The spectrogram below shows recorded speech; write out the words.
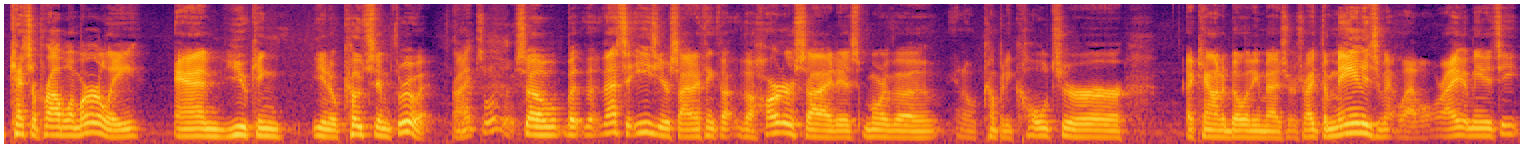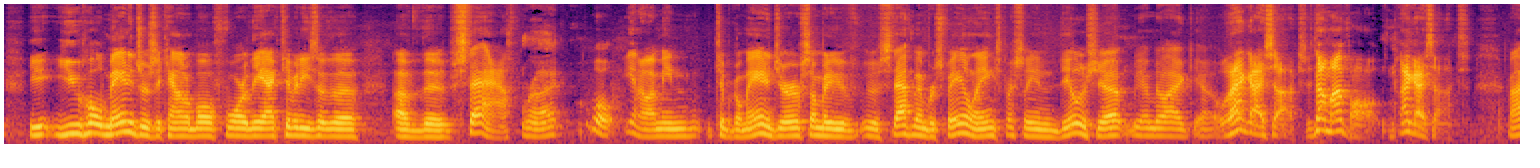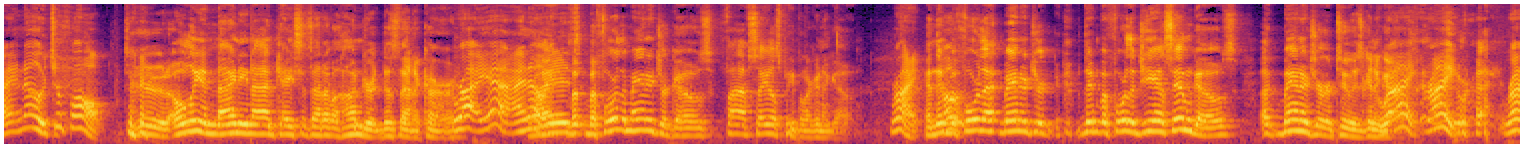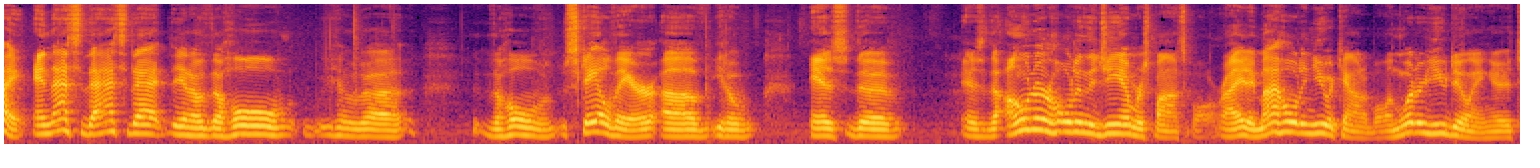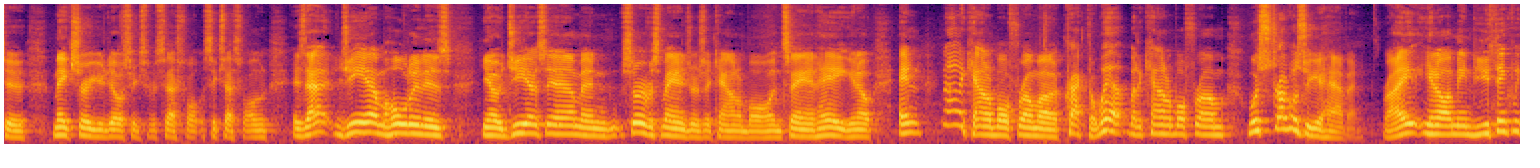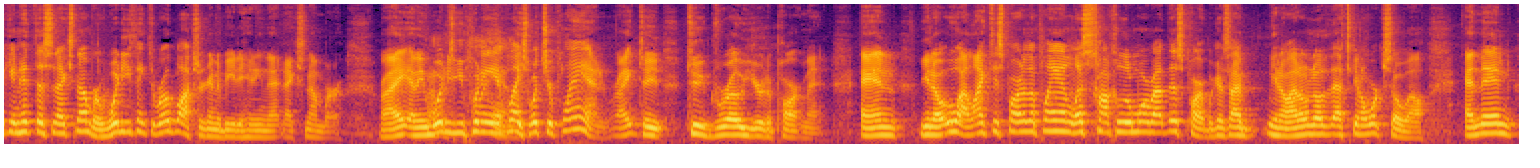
catch a problem early and you can you know coach them through it right Absolutely. so but th- that's the easier side i think the, the harder side is more the you know company culture accountability measures right the management level right i mean it's you you hold managers accountable for the activities of the of the staff Right. well, you know, I mean, typical manager, if somebody, if staff member's failing, especially in dealership, you know, be like, well, that guy sucks. It's not my fault. That guy sucks. Right? No, it's your fault. Dude, only in 99 cases out of 100 does that occur. Right? Yeah, I know. Right? But before the manager goes, five salespeople are going to go. right. And then Oh, before that manager, then before the GSM goes, a manager or two is going to go. Right, right, right, and that's that's that you know the whole you know uh, the whole scale there of you know as the is the owner holding the GM responsible, right? Am I holding you accountable? And what are you doing uh, to make sure your deal is successful? Successful? Is that GM holding his, you know, GSM and service managers accountable and saying, hey, you know, and not accountable from a crack the whip, but accountable from what struggles are you having? right? You know, I mean, do you think we can hit this next number? What do you think the roadblocks are going to be to hitting that next number, right? I mean, what are you putting in place? What's your plan, right, to to grow your department? And you know, oh, I like this part of the plan. Let's talk a little more about this part because I, you know, I don't know that that's going to work so well. And then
